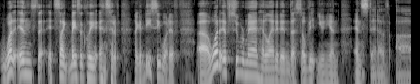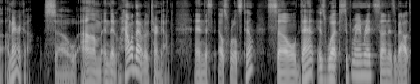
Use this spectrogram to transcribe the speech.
what instead it's like basically instead of like a DC what if, uh, what if Superman had landed in the Soviet Union instead of uh, America? So, um, and then how would that have turned out? And this Elseworlds tale. So that is what Superman Red Sun is about.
